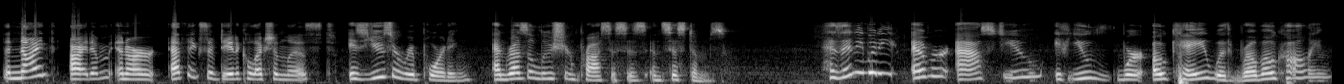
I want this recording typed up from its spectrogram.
The ninth item in our ethics of data collection list is user reporting and resolution processes and systems. Has anybody ever asked you if you were okay with robocalling?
